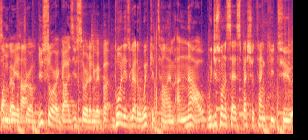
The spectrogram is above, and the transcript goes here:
Some Bongo weird pan. drum. You saw it, guys. You saw it anyway. But the point is, we had a wicked time, and now we just want to say a special thank you to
